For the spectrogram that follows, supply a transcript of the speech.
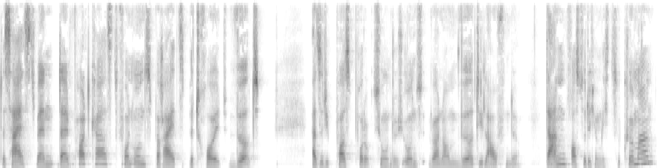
Das heißt, wenn dein Podcast von uns bereits betreut wird, also die Postproduktion durch uns übernommen wird, die laufende, dann brauchst du dich um nichts zu kümmern.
